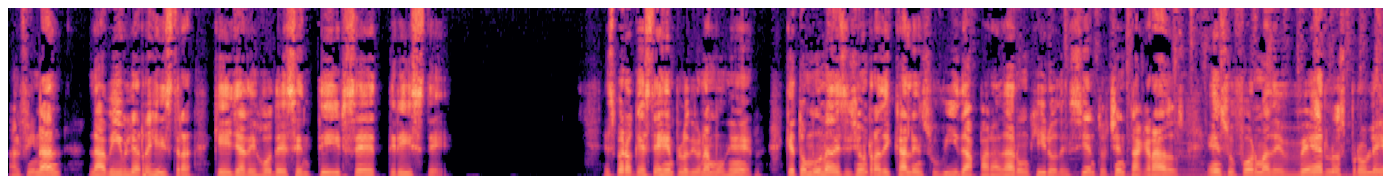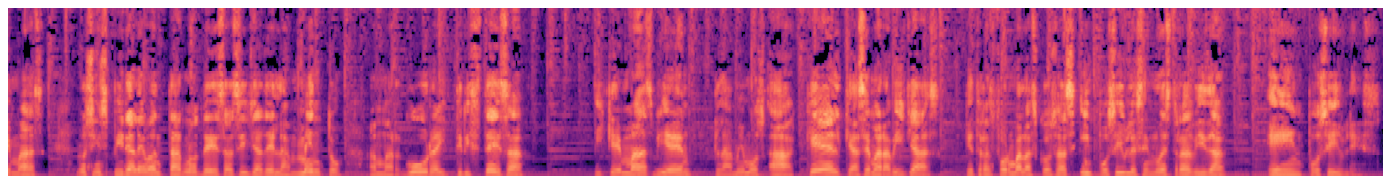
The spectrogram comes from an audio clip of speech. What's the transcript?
Al final, la Biblia registra que ella dejó de sentirse triste. Espero que este ejemplo de una mujer que tomó una decisión radical en su vida para dar un giro de 180 grados en su forma de ver los problemas nos inspire a levantarnos de esa silla de lamento, amargura y tristeza y que más bien clamemos a aquel que hace maravillas, que transforma las cosas imposibles en nuestra vida en posibles.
